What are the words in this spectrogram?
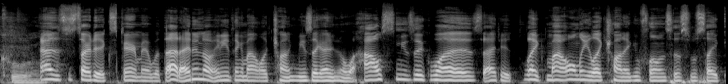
Cool. And I just started to experiment with that. I didn't know anything about electronic music. I didn't know what house music was. I did like my only electronic influences was like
